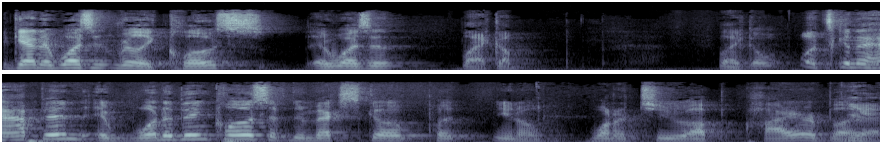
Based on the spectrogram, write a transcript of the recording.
Again, it wasn't really close. It wasn't like a like what's going to happen. It would have been close if New Mexico put you know one or two up higher, but Yeah.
